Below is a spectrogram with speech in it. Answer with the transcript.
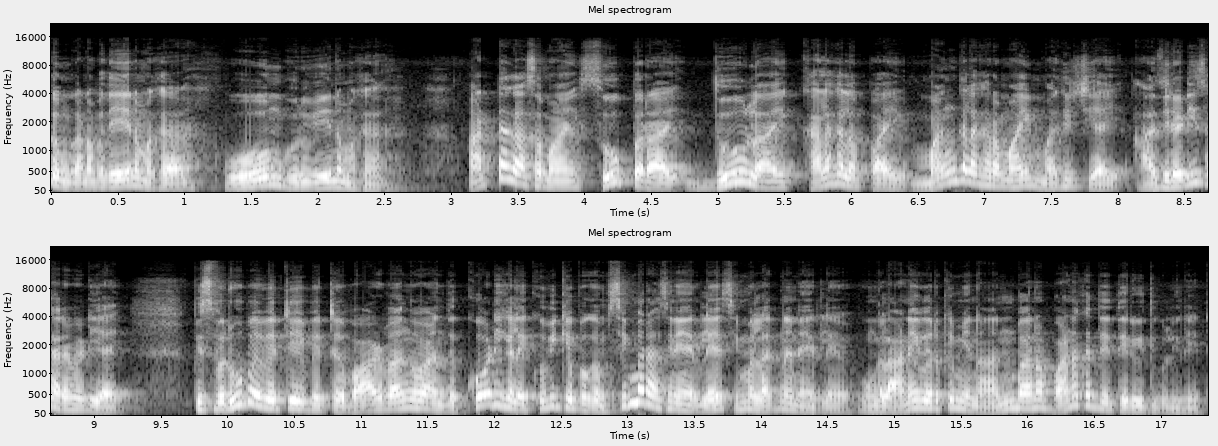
கம் கணபதே நமக. ஓம் குருவே நமக. அட்டகாசமாய் சூப்பராய் தூளாய் கலகலப்பாய் மங்களகரமாய் மகிழ்ச்சியாய் அதிரடி சரவடியாய். விஸ்வரூப வெற்றியை பெற்று வாழ்வாங்க வாழ்ந்து கோடிகளை குவிக்கப் போகும் சிம்மராசி நேர்களே சிம்ம லக்ன நேர்களே உங்கள் அனைவருக்கும் என் அன்பான வணக்கத்தை தெரிவித்துக் கொள்கிறேன்.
